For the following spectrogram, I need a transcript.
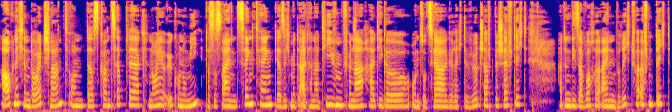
Auch nicht in Deutschland. Und das Konzeptwerk Neue Ökonomie, das ist ein Think Tank, der sich mit Alternativen für nachhaltige und sozial gerechte Wirtschaft beschäftigt, hat in dieser Woche einen Bericht veröffentlicht.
